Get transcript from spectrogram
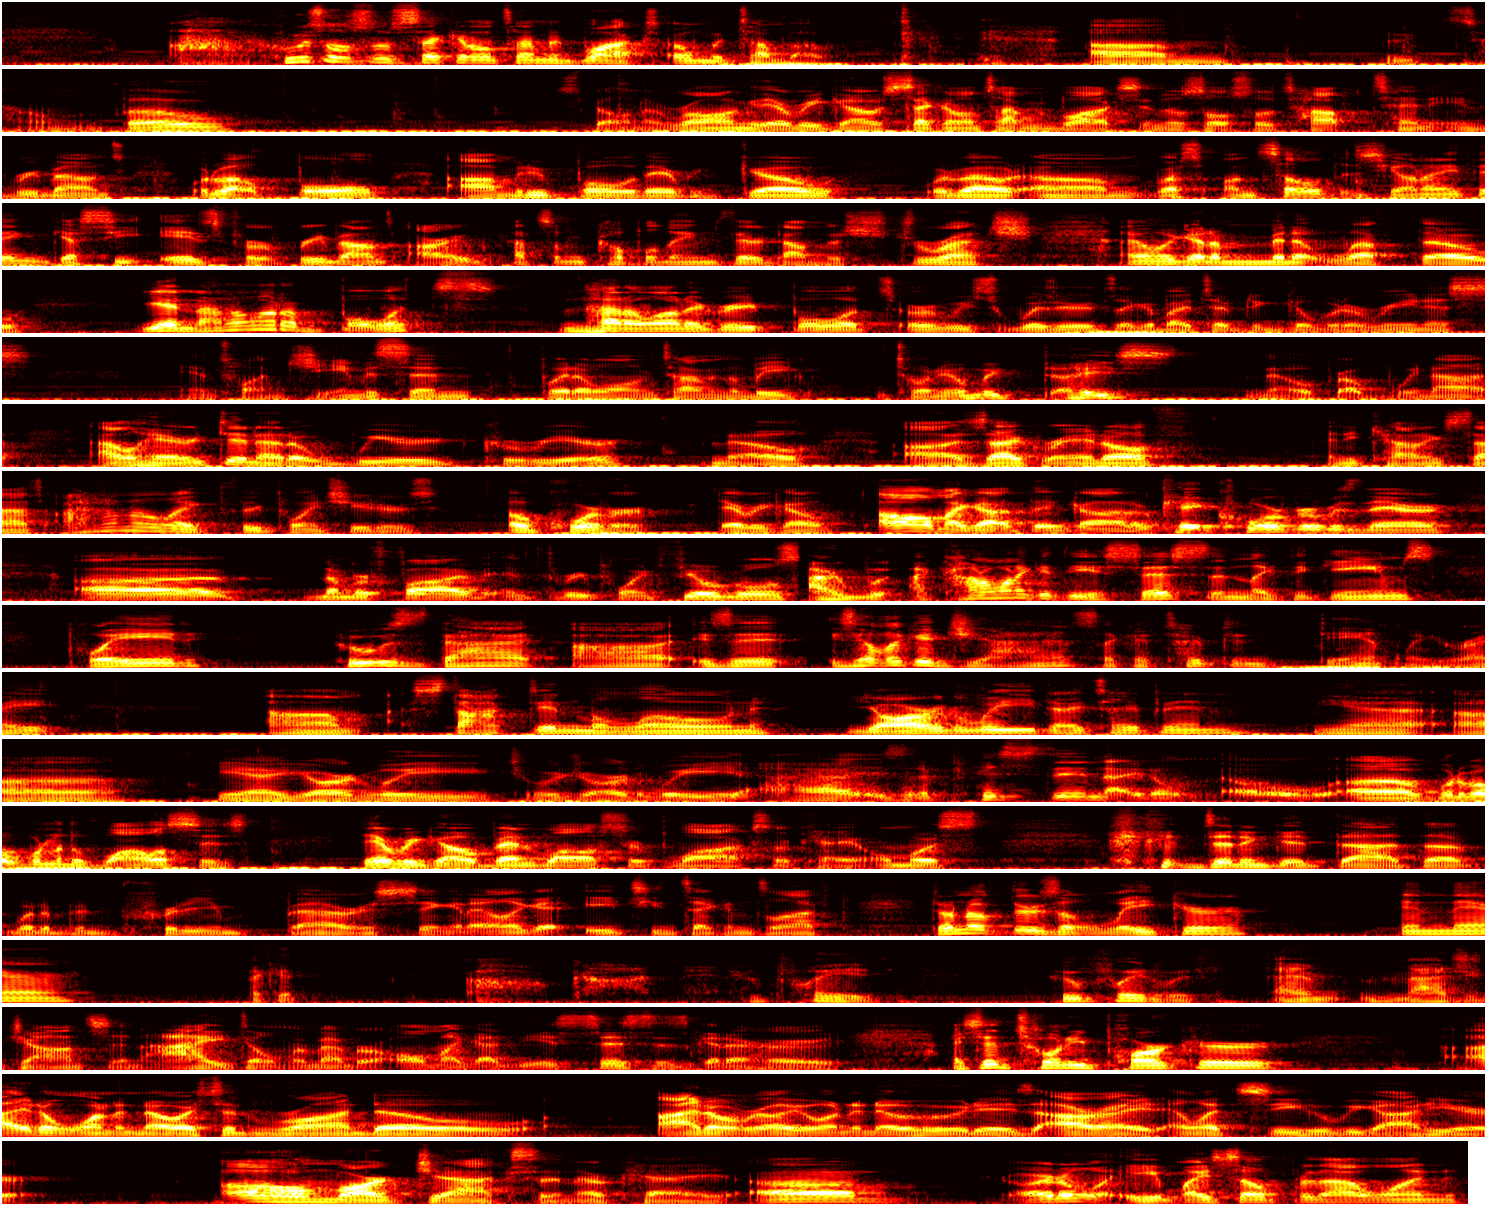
Uh, who's also second all-time in blocks? Oh, Mutombo. um, Mutombo. Spelling it wrong. There we go. Second on time in blocks and is also top 10 in rebounds. What about Bol? Um, Manute Bol, there we go. What about um, Wes Unseld? Is he on anything? Yes, he is for rebounds. All right, we got some couple names there down the stretch. I only got a minute left, though. Yeah, not a lot of bullets. Not a lot of great bullets, or at least wizards. Like if I typed in Gilbert Arenas, Antawn Jamison played a long time in the league. Antonio McDyess? No, probably not. Al Harrington had a weird career. No. Uh, Zach Randolph? Any counting stats? I don't know, like three point shooters. Oh, Korver. There we go. Oh my God, thank God. Okay, Korver was there. Uh, number five in three point field goals. I, I kind of want to get the assists and like the games played. Who's that? Uh, is it is it like a Jazz? Like I typed in Dantley, right? Um, Stockton, Malone, Yardley. Did I type in? Yeah. Uh. Yeah, Yardley, George Yardley. Uh, is it a Piston? I don't know. Uh, what about one of the Wallaces? There we go. Ben Wallace blocks. Okay, almost didn't get that. That would have been pretty embarrassing. And I only got 18 seconds left. Don't know if there's a Laker in there. Like a. Oh God, man, who played? Who played with um, Magic Johnson? I don't remember. Oh my God, the assist is gonna hurt. I said Tony Parker. I don't want to know. I said Rondo. I don't really want to know who it is. All right, and let's see who we got here. Oh, Mark Jackson. Okay. Um, I don't hate myself for that one.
